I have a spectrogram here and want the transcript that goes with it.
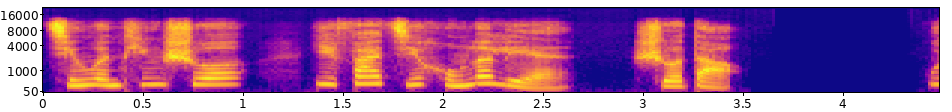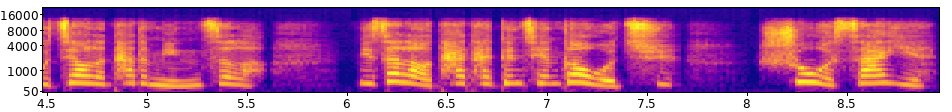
晴雯听说，一发急红了脸，说道：“我叫了他的名字了，你在老太太跟前告我去，说我撒野，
